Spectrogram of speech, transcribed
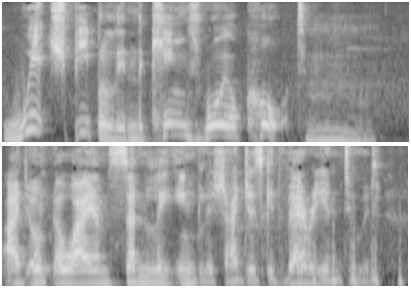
which people in the king's royal court. Hmm. I don't know why I'm suddenly English. I just get very into it.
